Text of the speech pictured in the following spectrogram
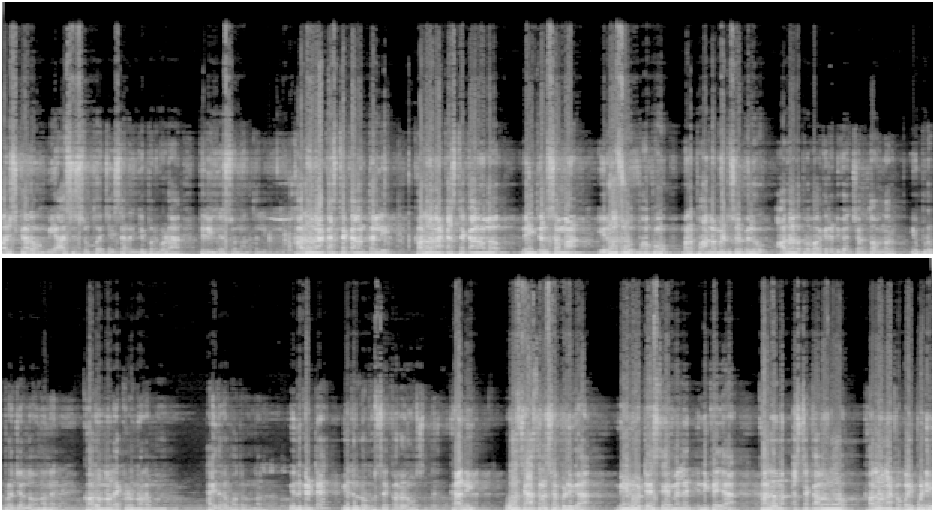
పరిష్కారం మీ ఆశీస్సులతో చేశానని చెప్పని కూడా తెలియజేస్తున్నాను తల్లి. కరోనా కష్టకాలం తల్లి. కరోనా కష్టకాలంలో మీకు తెలుసమ్మా ఈరోజు పాపం మన పార్లమెంటు సభ్యులు ఆదాల ప్రభాకర్ రెడ్డి గారు చెప్తా ఉన్నారు ఎప్పుడు ప్రజల్లో ఉన్నానని. కరోనాలో ఎక్కడున్నారమ్మా? హైదరాబాద్లో ఉన్నారు. ఎందుకంటే వీధుల్లోకి వస్తే కరోనా వస్తుంది. కానీ ఓ శాసనసభ్యుడిగా మీరు ఓటేస్తే ఎమ్మెల్యే ఎన్నికయ్యా? కరోనా కష్టకాలంలో కరోనాకు భయపడి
